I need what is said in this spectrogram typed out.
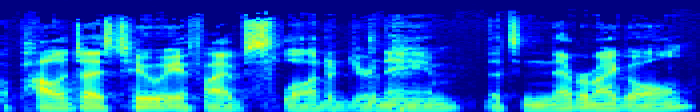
apologize to if I've slaughtered your name. That's never my goal.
